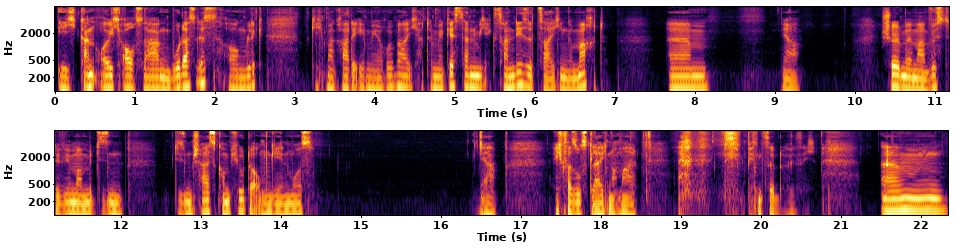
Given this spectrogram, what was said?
Ich kann euch auch sagen, wo das ist. Augenblick gehe ich mal gerade eben hier rüber. Ich hatte mir gestern nämlich extra ein Lesezeichen gemacht. Ähm, ja. Schön, wenn man wüsste, wie man mit diesem, diesem scheiß Computer umgehen muss. Ja. Ich versuch's gleich nochmal. ich bin so dösig. Ähm,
